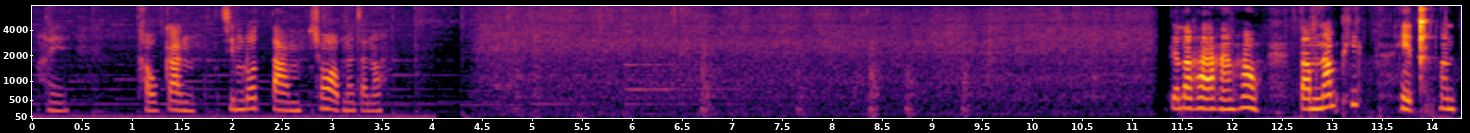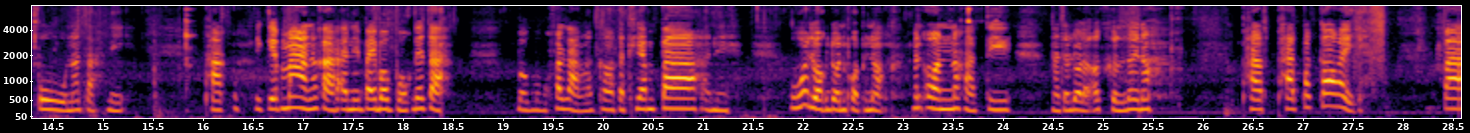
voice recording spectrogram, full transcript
กให้เข้ากันชิมรสตามชอบนะจ๊ะเนาะ เจ้าราคาอาหารเฮาตำน้ำพริกเห็ดมันปูนะจ๊ะนี่ผักที่เก็บมานะคะ อันนี้ใบบวบกด้วยจ้ะบวบกฝรั่งแล้วก็กระเทียมปลาอันนี้โอ้ยลวกโดนผดพี่น้องมันอ่อนนะคะตีน่าจะลวกแล้วเอาขึ้นเลยเนาะผัดผัดปลาก้อยปลา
